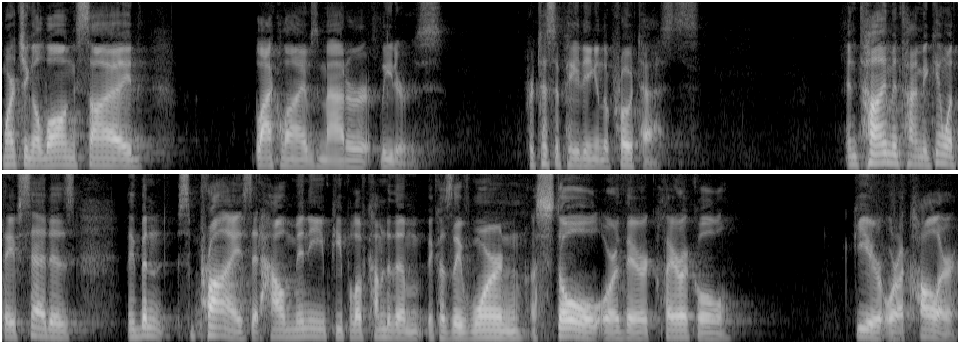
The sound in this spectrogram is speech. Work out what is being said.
marching alongside Black Lives Matter leaders, participating in the protests. And time and time again, what they've said is They've been surprised at how many people have come to them because they've worn a stole or their clerical gear or a collar.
